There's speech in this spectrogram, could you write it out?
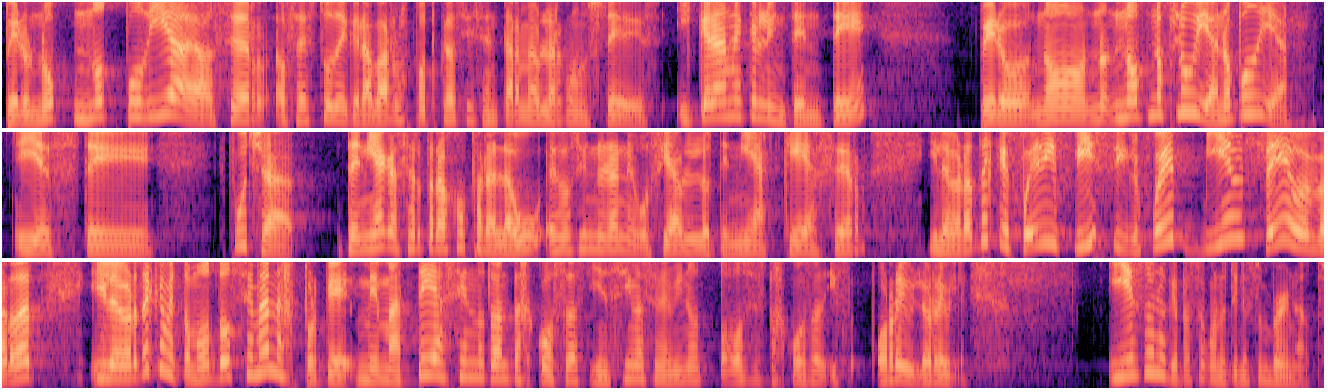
Pero no, no podía hacer, o sea, esto de grabar los podcasts y sentarme a hablar con ustedes. Y créanme que lo intenté, pero no, no, no, no fluía, no podía. Y este, pucha, tenía que hacer trabajos para la U, eso sí no era negociable, lo tenía que hacer. Y la verdad es que fue difícil, fue bien feo, en verdad. Y la verdad es que me tomó dos semanas porque me maté haciendo tantas cosas y encima se me vino todas estas cosas y fue horrible, horrible. Y eso es lo que pasa cuando tienes un burnout.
